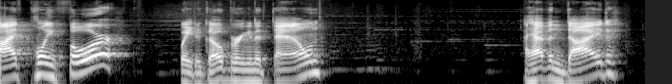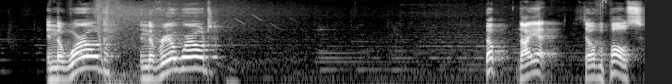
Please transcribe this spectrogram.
5.4. Way to go, bringing it down. I haven't died. In the world? In the real world? Nope, not yet. Still have a pulse.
